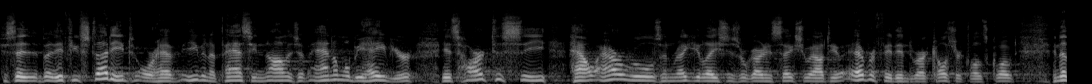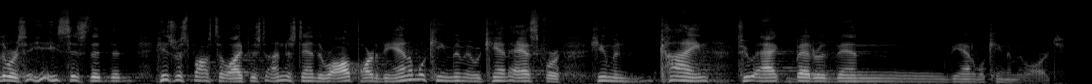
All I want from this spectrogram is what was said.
She said, But if you've studied or have even a passing knowledge of animal behavior, it's hard to see how our rules and regulations regarding sexuality ever fit into our culture. Close quote. In other words, he says that, that his response to life is to understand that we're all part of the animal kingdom and we can't ask for humankind to act better than the animal kingdom at large.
